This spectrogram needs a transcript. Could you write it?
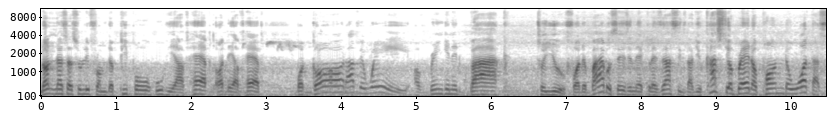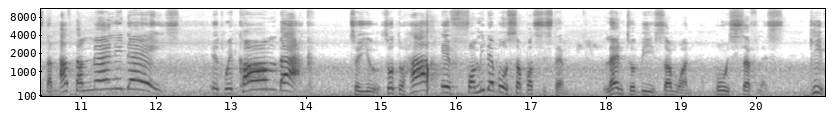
Not necessarily from the people who he have helped or they have helped, but God have a way of bringing it back to you. For the Bible says in Ecclesiastes that you cast your bread upon the waters, that after many days it will come back to you. So to have a formidable support system, learn to be someone who is selfless. Give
